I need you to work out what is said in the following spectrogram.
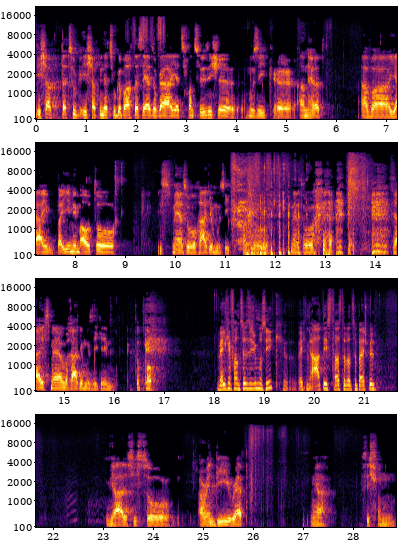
ich habe dazu, ich habe ihn dazu gebracht, dass er sogar jetzt französische Musik äh, anhört. Aber ja, bei ihm im Auto ist mehr so Radiomusik. Also mehr so, ja, ist mehr Radiomusik eben, so Pop. Welche französische Musik? Welchen Artist hast du da zum Beispiel? Ja, das ist so R&B, Rap. Ja, es ist schon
